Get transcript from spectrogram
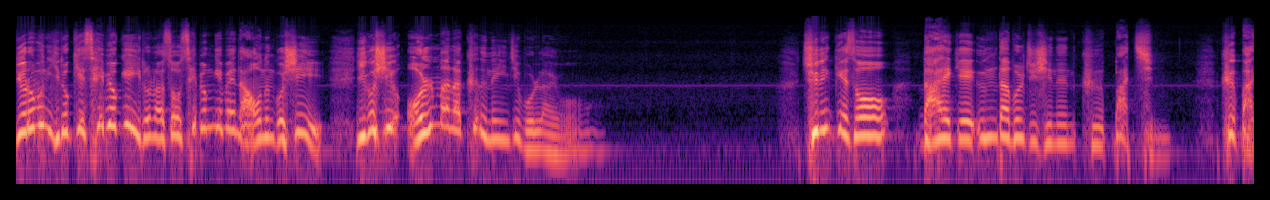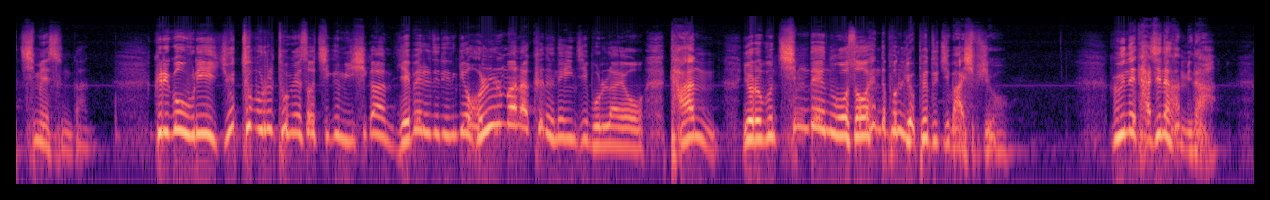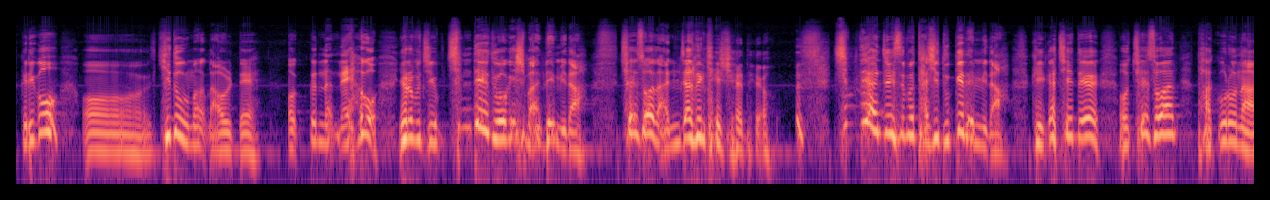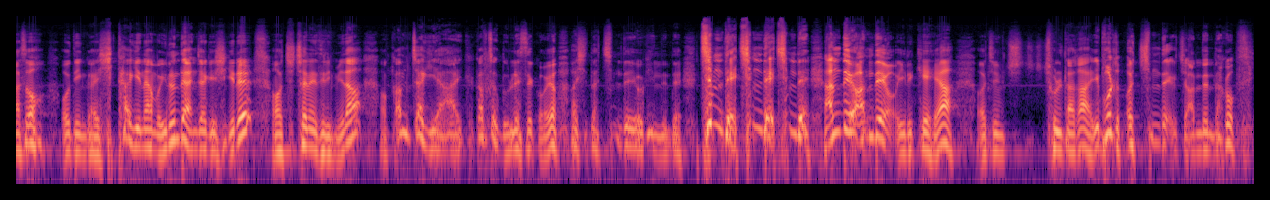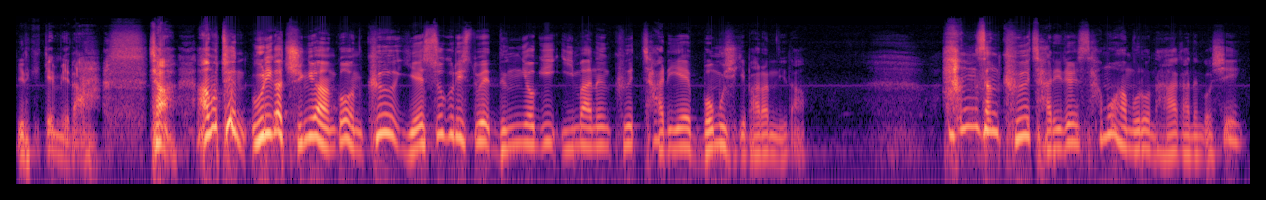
여러분 이렇게 새벽에 일어나서 새벽 예배 나오는 것이 이것이 얼마나 큰 은혜인지 몰라요. 주님께서 나에게 응답을 주시는 그 마침, 그 마침의 순간. 그리고 우리 유튜브를 통해서 지금 이 시간 예배를 드리는 게 얼마나 큰 은혜인지 몰라요. 단 여러분 침대에 누워서 핸드폰을 옆에 두지 마십시오. 은혜 다 지나갑니다. 그리고 어, 기도 음악 나올 때 어, 끝났네 하고 여러분 지금 침대에 누워 계시면 안 됩니다. 최소한 앉아는 계셔야 돼요. 침대에 앉아 있으면 다시 눕게 됩니다. 그러니까 최대 어, 최소한 밖으로 나와서 어딘가에 식탁이나 뭐 이런 데 앉아 계시기를 어, 추천해 드립니다. 어, 깜짝이야. 깜짝 놀랐을 거예요. 아씨 나 침대 여기 있는데 침대 침대 침대 안 돼요 안 돼요 이렇게 해야 어, 지금 주- 졸다가 이 벌써 어, 침대 저안 된다고 이렇게 깹니다. 자 아무튼 우리가 중요한 건 그 예수 그리스도의 능력이 임하는 그 자리에 머무시기 바랍니다. 항상 그 자리를 사모함으로 나아가는 것이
